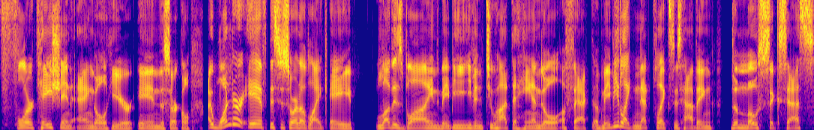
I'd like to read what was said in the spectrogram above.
flirtation angle here in the circle. I wonder if this is sort of like a love is blind, maybe even too hot to handle effect of maybe like Netflix is having the most success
